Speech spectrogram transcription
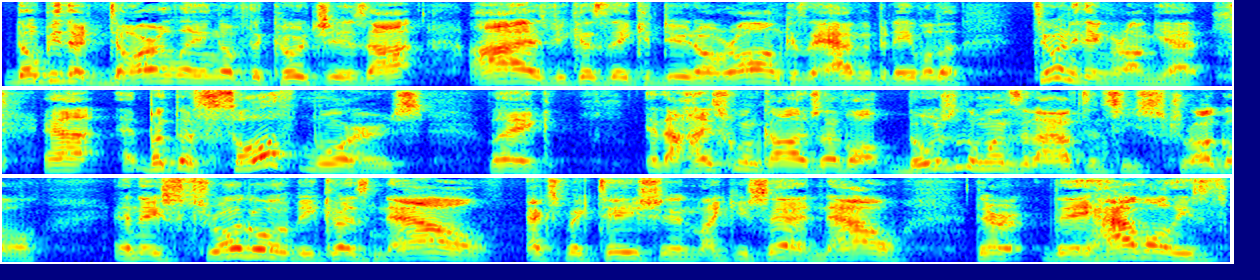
they'll be the darling of the coach's eyes because they can do no wrong because they haven't been able to do anything wrong yet. Uh, but the sophomores, like in the high school and college level, those are the ones that I often see struggle and they struggle because now expectation, like you said, now they're they have all these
